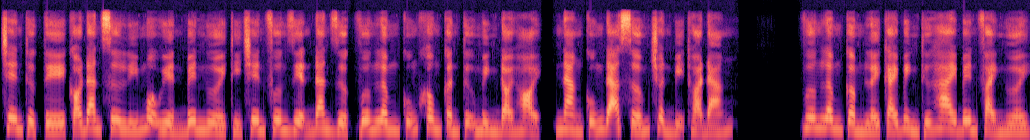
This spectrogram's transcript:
Trên thực tế có đan sư Lý Mộ Uyển bên người thì trên phương diện đan dược Vương Lâm cũng không cần tự mình đòi hỏi, nàng cũng đã sớm chuẩn bị thỏa đáng. Vương Lâm cầm lấy cái bình thứ hai bên phải người.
